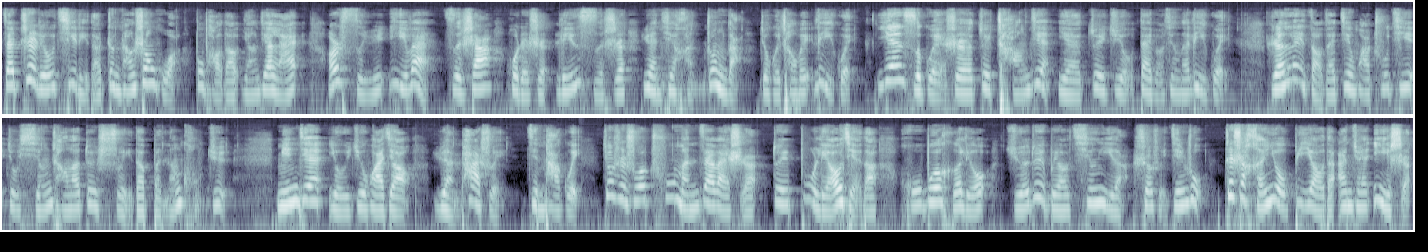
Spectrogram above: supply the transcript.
在滞留期里的正常生活，不跑到阳间来，而死于意外、自杀或者是临死时怨气很重的，就会成为厉鬼。淹死鬼是最常见也最具有代表性的厉鬼。人类早在进化初期就形成了对水的本能恐惧。民间有一句话叫“远怕水，近怕鬼”，就是说出门在外时，对不了解的湖泊河流，绝对不要轻易的涉水进入，这是很有必要的安全意识。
